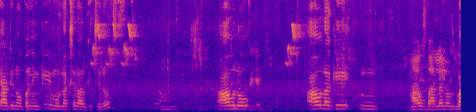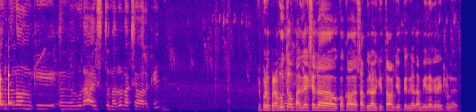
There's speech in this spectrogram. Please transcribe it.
క్యాంటీన్ ఓపెనింగ్కి మూడు లక్షల వరకు ఇచ్చారు ఆవులు ఆవులకి ఆవు బర్ల లోన్ బర్ల లోన్కి కూడా ఇస్తున్నారు లక్ష వరకు. ఇప్పుడు ప్రభుత్వం పది లక్షల ఒక్కొక్క సభ్యురాలకి ఇస్తామని చెప్పింది కదా మీ దగ్గర ఎట్లున్నది?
